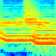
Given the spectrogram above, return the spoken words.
Yes,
